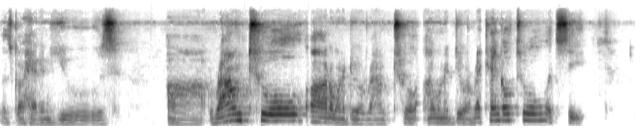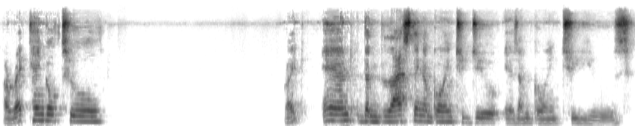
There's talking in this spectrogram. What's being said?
let's go ahead and use a round tool. Oh, I don't want to do a round tool. I want to do a rectangle tool. Let's see, a rectangle tool, right? And then the last thing I'm going to do is I'm going to use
